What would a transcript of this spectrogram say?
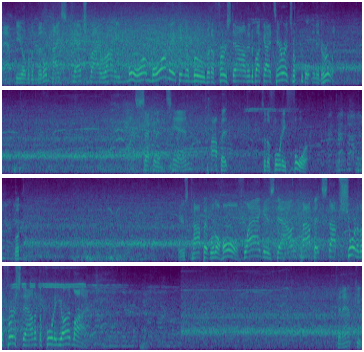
Knapke over the middle. Nice catch by Ronnie Moore. Moore making a move and a first down into Buckeye territory. In it early. On second and 10, Coppet to the 44. Book. Here's Coppet with a hole. Flag is down. Coppet stops short of the first down at the 40-yard line. Knapke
